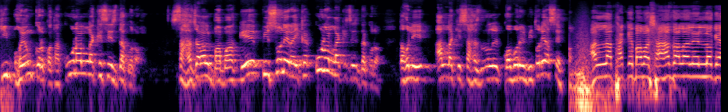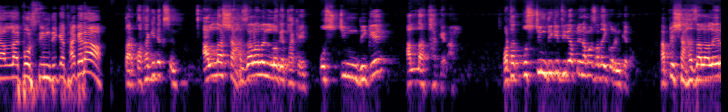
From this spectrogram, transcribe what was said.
কি ভয়ঙ্কর কথা কোন আল্লাহকে সেজদা করো? শাহজালাল বাবাকে পিছনে রাইখা কোন আল্লাহকে সেজদা করো? তাহলে আল্লাহ কি শাহজালালের কবরের ভিতরে আছে? আল্লাহ থাকে বাবা শাহজালালের লগে আল্লাহ পশ্চিম দিকে থাকে না? তার কথা কি দেখছেন? আল্লাহ শাহজালালের লগে থাকে পশ্চিম দিকে আল্লাহ থাকে না। অর্থাৎ পশ্চিম দিকে ফিরে আপনি নামাজ আদায় করেন কেন? আপনি শাহজালালের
